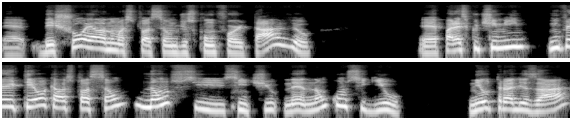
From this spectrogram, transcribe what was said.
é, deixou ela numa situação desconfortável, é, parece que o time inverteu aquela situação, não se sentiu, né, não conseguiu neutralizar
